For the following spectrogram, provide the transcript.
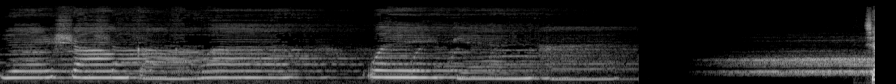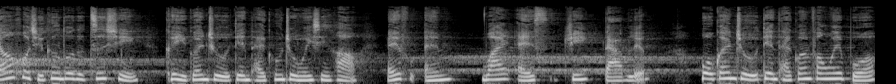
月上港湾微电台。想要获取更多的资讯，可以关注电台公众微信号 FMYSGW，或关注电台官方微博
